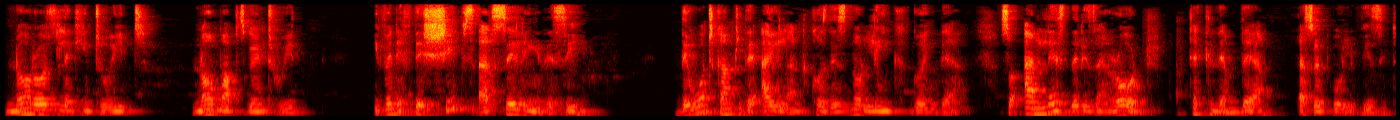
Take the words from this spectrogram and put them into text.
No roads linking to it, no maps going to it. Even if the ships are sailing in the sea, they won't come to the island because there's no link going there. So unless there is a road taking them there, that's where people will visit.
